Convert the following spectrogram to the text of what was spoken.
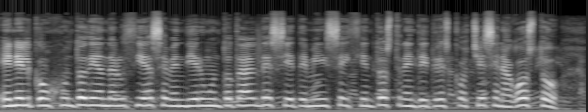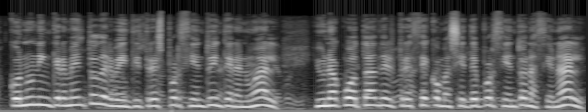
En el conjunto de Andalucía se vendieron un total de 7.633 coches en agosto, con un incremento del 23% interanual y una cuota del 13,7% nacional.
